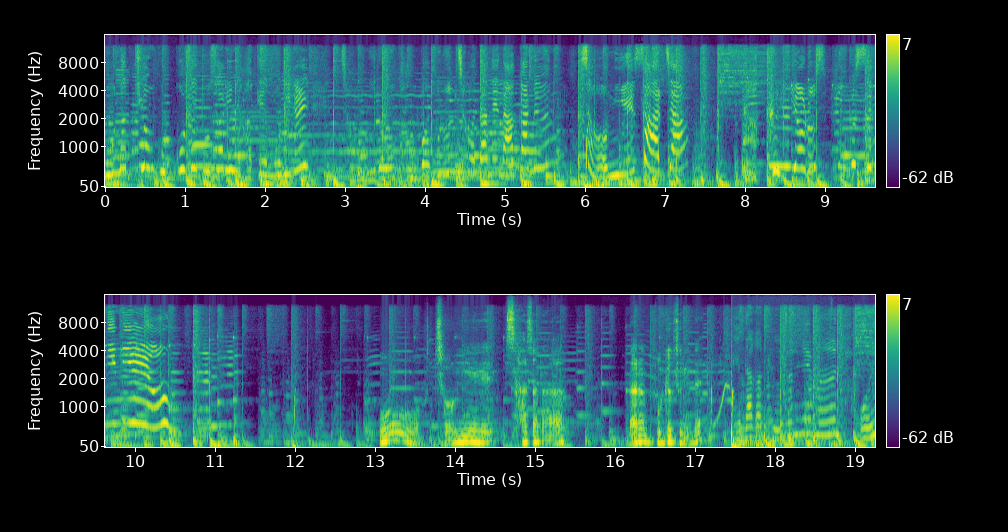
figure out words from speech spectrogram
모나티움 곳곳에 도사린 악의 무리를 정의로운 방법으로 처단해 나가는 정의의 사자 정의의 사자라. 나름 본격적인데? 게다가 교수님은 원래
